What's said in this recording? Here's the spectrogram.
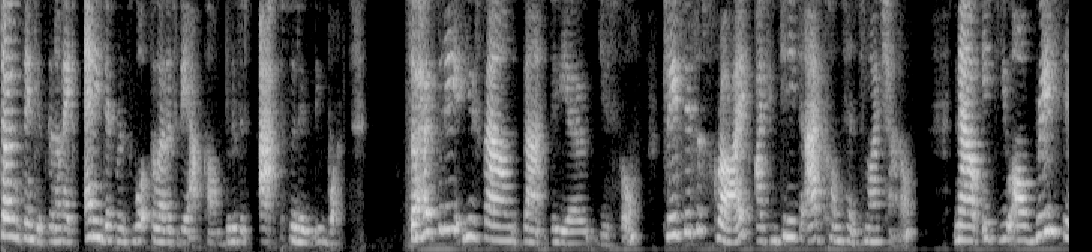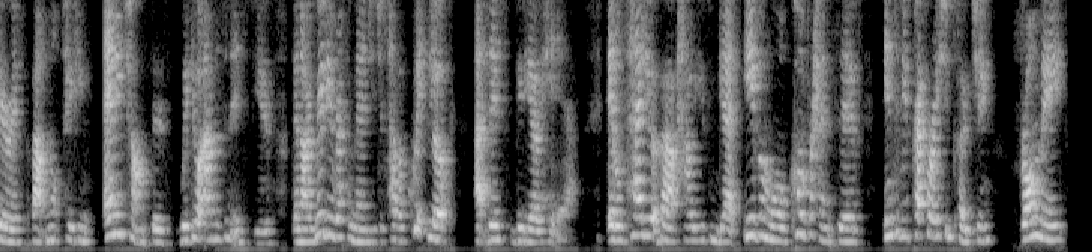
don't think it's going to make any difference whatsoever to the outcome because it absolutely won't. So hopefully you found that video useful. Please do subscribe. I continue to add content to my channel. Now, if you are really serious about not taking any chances with your Amazon interview, then I really recommend you just have a quick look at this video here. It'll tell you about how you can get even more comprehensive interview preparation coaching from me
